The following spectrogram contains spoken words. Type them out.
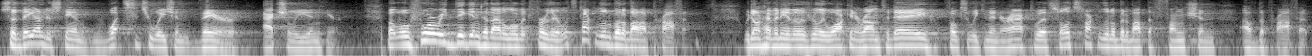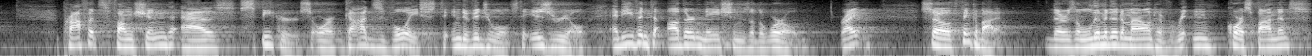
so they understand what situation they're actually in here. But before we dig into that a little bit further, let's talk a little bit about a prophet. We don't have any of those really walking around today, folks that we can interact with, so let's talk a little bit about the function of the prophet. Prophets functioned as speakers or God's voice to individuals, to Israel, and even to other nations of the world, right? So think about it. There's a limited amount of written correspondence,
